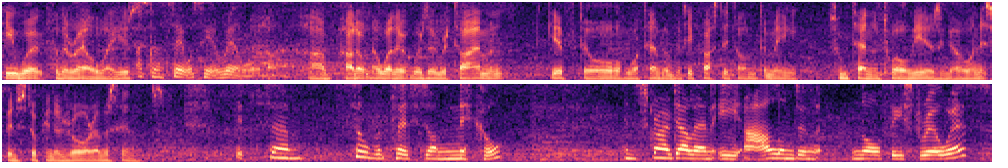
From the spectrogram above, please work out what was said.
he worked for the railways. I was going to say, was he a railway? I, I don't know whether it was a retirement gift or whatever, but he passed it on to me some 10 or 12 years ago, and it's been stuck in a drawer ever since. It's um, silver plated on nickel, inscribed LNER, London North East Railways.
